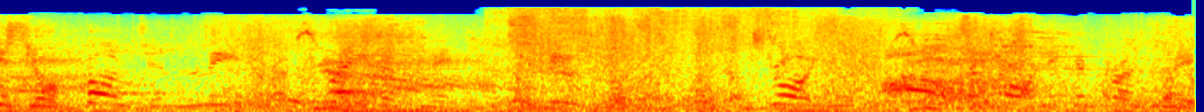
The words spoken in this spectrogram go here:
Is your vaunted leader afraid of me? Destroy you all before he confronts me!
